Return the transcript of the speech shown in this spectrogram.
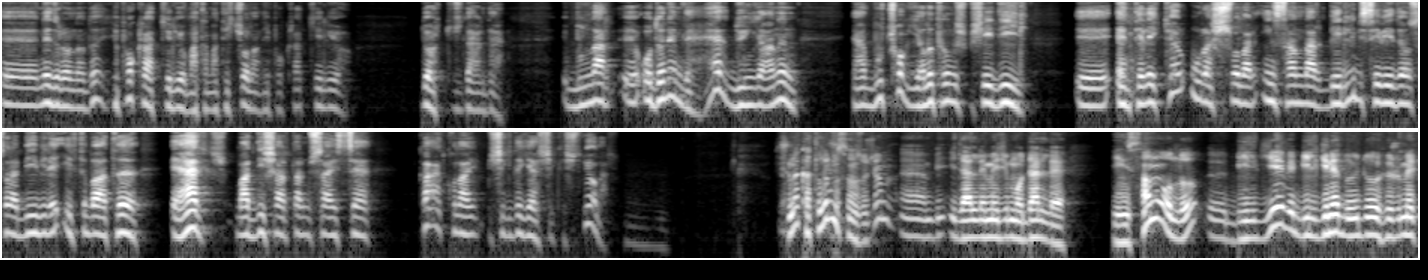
e, nedir onun adı? Hipokrat geliyor. Matematikçi olan Hipokrat geliyor. 400'lerde. Bunlar e, o dönemde her dünyanın yani bu çok yalıtılmış bir şey değil. E, entelektüel uğraşısı olan insanlar belli bir seviyeden sonra birbiriyle irtibatı eğer maddi şartlar müsaitse gayet kolay bir şekilde gerçekleştiriyorlar. Şuna katılır mısınız hocam? Ee, bir ilerlemeci modelle insanoğlu e, bilgiye ve bilgine duyduğu hürmet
